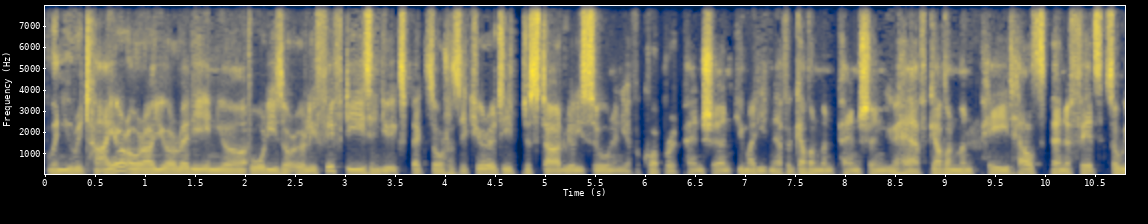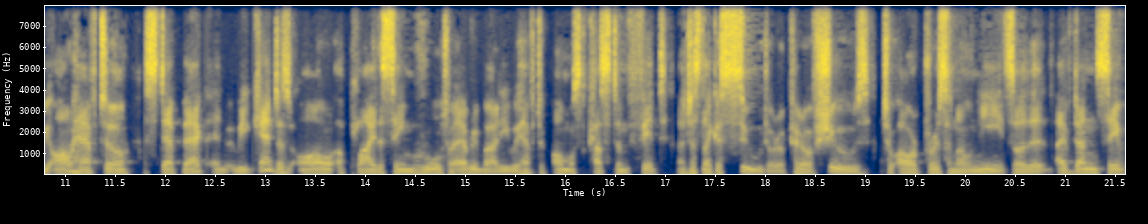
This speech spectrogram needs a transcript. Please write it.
when you retire or are you already in your 40s or early 50s and you expect social security to start really soon and you have a corporate pension? You might even have a government pension pension, you have government paid health benefits. So we all have to step back and we can't just all apply the same rule to everybody. We have to almost custom fit, uh, just like a suit or a pair of shoes, to our personal needs. So that I've done safe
